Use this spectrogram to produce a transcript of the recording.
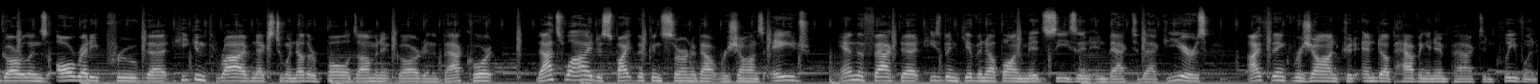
Garland's already proved that he can thrive next to another ball dominant guard in the backcourt, that's why, despite the concern about Rajon's age and the fact that he's been given up on midseason in back to back years, I think Rajon could end up having an impact in Cleveland.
